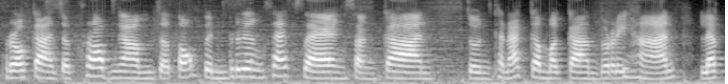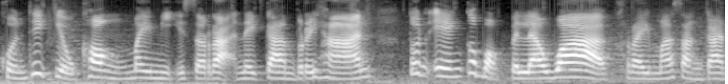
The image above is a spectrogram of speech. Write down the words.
เพราะการจะครอบงำจะต้องเป็นเรื่องแทรกแซงสั่งการ จนคณะกรรมการบริหาร และคนที่เกี่ยวข้องไม่มีอิสระในการบริหาร ตนเองก็บอกไปแล้วว่า ใครมาสั่งการ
